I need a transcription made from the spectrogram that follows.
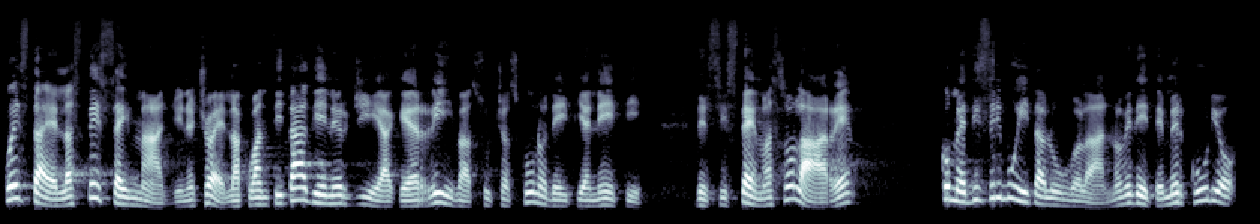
Questa è la stessa immagine, cioè la quantità di energia che arriva su ciascuno dei pianeti del Sistema Solare, come è distribuita lungo l'anno. Vedete, Mercurio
